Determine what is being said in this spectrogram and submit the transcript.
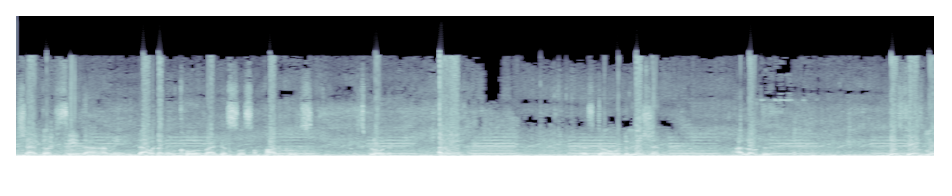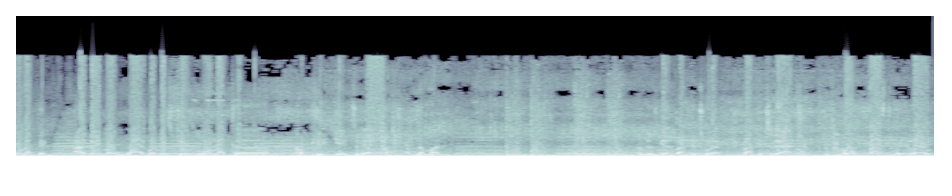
Wish I got to see that. I mean, that would have been cool if I just saw some particles exploding. Anyway, let's go with the mission. I love this. This feels more like a, I don't know why, but this feels more like a complete game to me. Oh, never mind. I'm just getting back into it, back into the action. Oh, fast reload.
